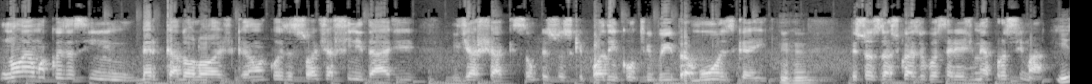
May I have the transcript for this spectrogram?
não é uma coisa assim mercadológica, é uma coisa só de afinidade e de achar que são pessoas que podem contribuir para a música e Uhum. pessoas das quais eu gostaria de me aproximar. E-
